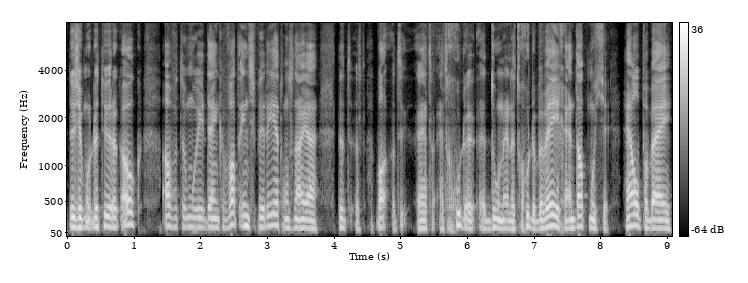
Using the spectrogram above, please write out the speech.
Dus je moet natuurlijk ook, af en toe moet je denken, wat inspireert ons nou ja, het, het, het, het goede doen en het goede bewegen. En dat moet je helpen bij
